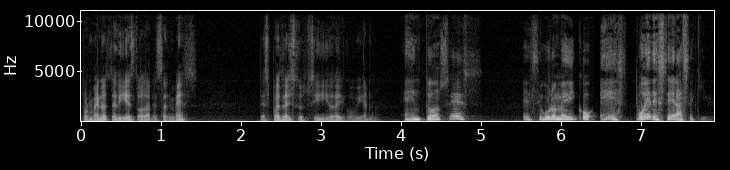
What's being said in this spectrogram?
por menos de 10 dólares al mes después del subsidio del gobierno. Entonces, el seguro médico es, puede ser asequible.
